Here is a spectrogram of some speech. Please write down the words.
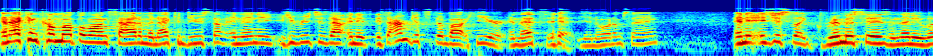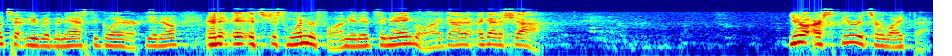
And I can come up alongside him and I can do stuff, and then he, he reaches out and his arm gets to about here, and that's it. You know what I'm saying? And it, it just like grimaces, and then he looks at me with a nasty glare, you know? And it, it's just wonderful. I mean, it's an angle. I got a, I got a shot. You know, our spirits are like that.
